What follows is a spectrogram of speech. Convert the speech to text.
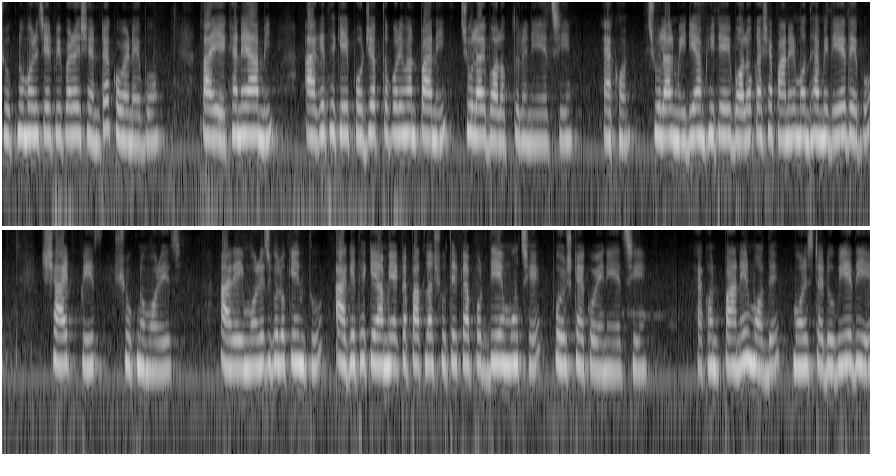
শুকনো মরিচের প্রিপারেশনটা করে নেব। তাই এখানে আমি আগে থেকেই পর্যাপ্ত পরিমাণ পানি চুলায় বলক তুলে নিয়েছি। এখন চুলার মিডিয়াম হিটে এই বলক আসা পানির মধ্যে আমি দিয়ে দেব। ষাট পিস শুকনো মরিচ। আর এই মরিচগুলো কিন্তু আগে থেকে আমি একটা পাতলা সুতির কাপড় দিয়ে মুছে পরিষ্কার করে নিয়েছি। এখন পানির মধ্যে মরিচটা ডুবিয়ে দিয়ে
